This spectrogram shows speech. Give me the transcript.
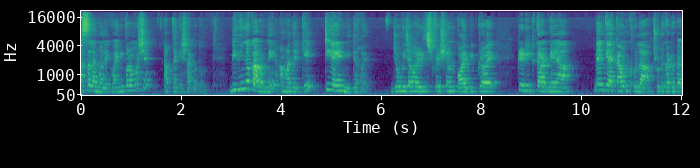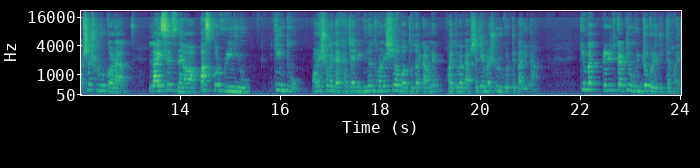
আসসালামু আলাইকুম, আইনি পরামর্শে আপনাকে স্বাগতম। বিভিন্ন কারণে আমাদেরকে টিআইএন নিতে হয়। জমি জমা রেজিস্ট্রেশন ক্রয় বিক্রয় ক্রেডিট কার্ড নেওয়া ব্যাংকে অ্যাকাউন্ট খোলা, ছোটোখাটো ব্যবসা শুরু করা লাইসেন্স নেওয়া পাসপোর্ট রিনিউ কিন্তু অনেক সময় দেখা যায় বিভিন্ন ধরনের সীমাবদ্ধতার কারণে হয়তোবা ব্যবসাটি আমরা শুরু করতে পারি না, কিংবা ক্রেডিট কার্ডটি উইথড্র করে দিতে হয়।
